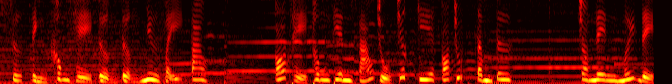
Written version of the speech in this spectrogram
Sự tình không hề tưởng tượng như vậy tao. Có thể thông thiên giáo chủ trước kia có chút tâm tư. Cho nên mới để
